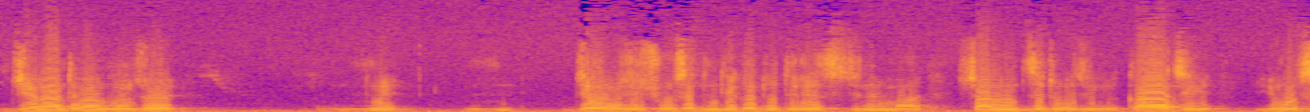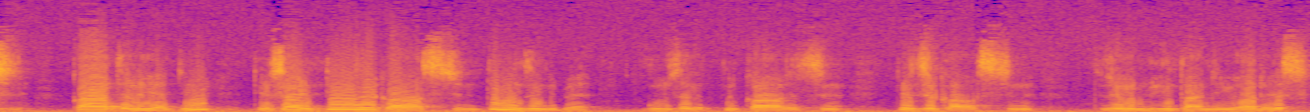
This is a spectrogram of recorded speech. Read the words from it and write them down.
그래서 이제 제가 이전에 제마도만 공주 제가 이제 조사 인디가도 드렸지는 막 샴즈로 지금 까지 용스 까들이야 되 대사에 등을 까왔으신 등을 배 군사 까왔으신 등을 까왔으신 되게 민단지 요레스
